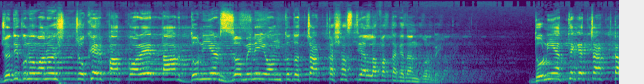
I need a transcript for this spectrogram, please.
যদি কোনো মানুষ চোখের পাপ করে, তার দুনিয়ার জমিনেই অন্তত চারটা শাস্তি আল্লাহ পাক তাকে দান করবে। দুনিয়ার থেকে চারটা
